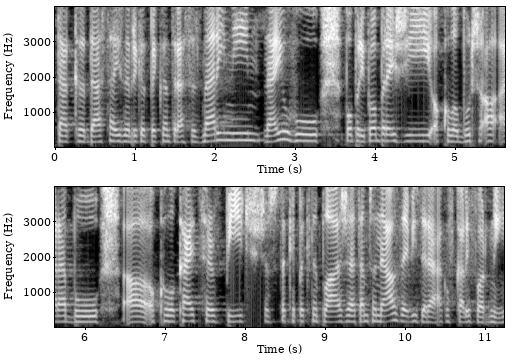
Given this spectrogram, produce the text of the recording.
tak dá sa ísť napríklad pekná trasa z Maríny na juhu, popri pobreží, okolo Burj Al Arabu, uh, okolo Kitesurf Beach, čo sú také pekné pláže a tam to naozaj vyzerá ako v Kalifornii,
